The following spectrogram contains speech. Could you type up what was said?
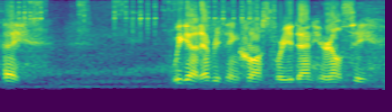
Hey, we got everything crossed for you down here, LC.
